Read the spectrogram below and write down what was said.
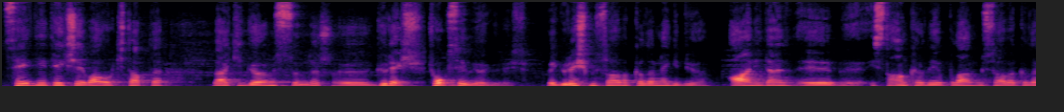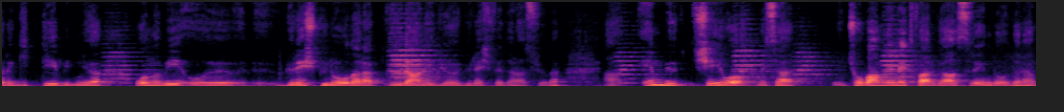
Sevdiği tek şey var o kitapta belki görmüşsündür. E, güreş. Çok seviyor güreş ve güreş müsabakalarına gidiyor. Aniden e, işte Ankara'da yapılan müsabakalara gittiği biliniyor. Onu bir e, güreş günü olarak ilan ediyor Güreş Federasyonu. En büyük şeyi o. Mesela Çoban Mehmet var Galatasaray'ın da o dönem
